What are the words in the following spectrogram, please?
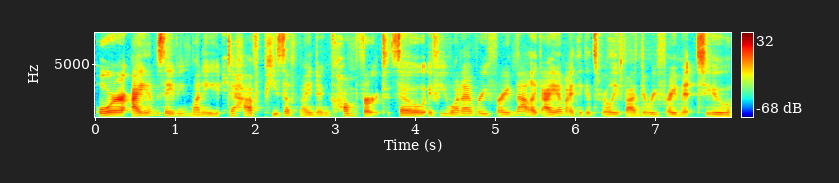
or i am saving money to have peace of mind and comfort. So if you want to reframe that like i am i think it's really fun to reframe it to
